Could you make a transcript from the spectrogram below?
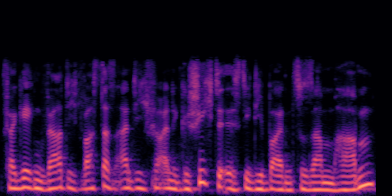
vergegenwärtigt, was das eigentlich für eine Geschichte ist, die die beiden zusammen haben,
